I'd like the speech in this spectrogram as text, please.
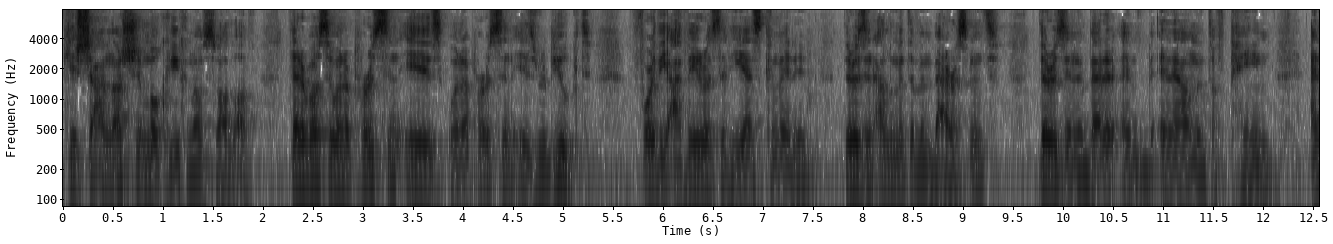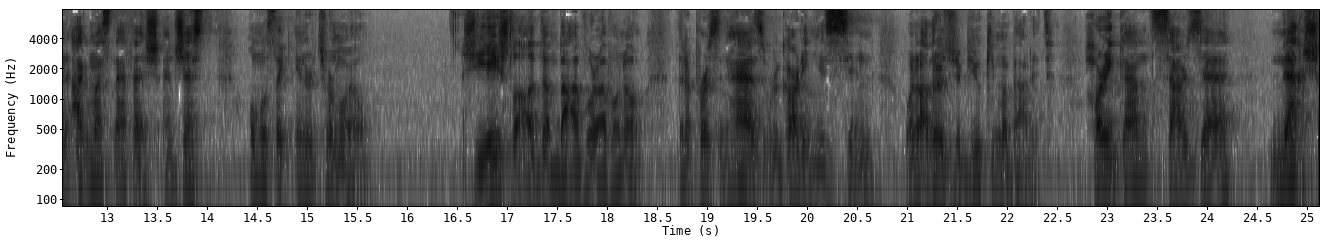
kisha'anashim mochich nosalav. That also, when a person is when a person is rebuked for the averos that he has committed, there is an element of embarrassment there is an embedded an element of pain and agmas nefesh and just almost like inner turmoil. That a person has regarding his sin when others rebuke him about it. Harigam tsarzeh onesh.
